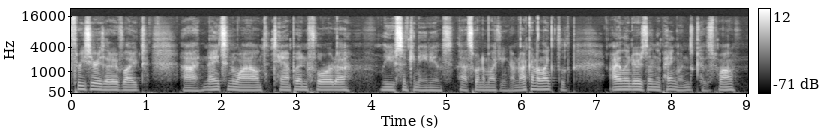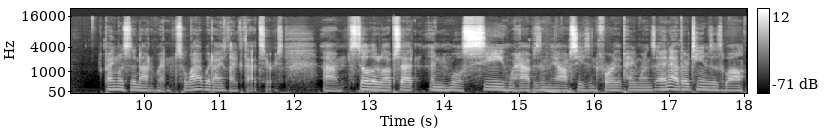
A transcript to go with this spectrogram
three series that I've liked, uh, Knights and Wild, Tampa and Florida, Leafs and Canadiens. That's what I'm liking. I'm not going to like the Islanders and the Penguins because, well, Penguins did not win. So why would I like that series? Um, still a little upset, and we'll see what happens in the offseason for the Penguins and other teams as well.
